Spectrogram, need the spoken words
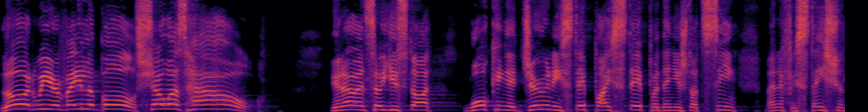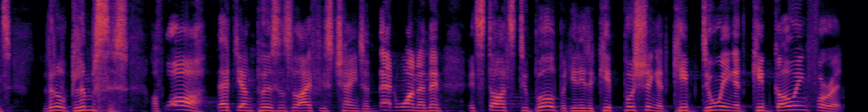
Lord, we are available. Show us how. You know, and so you start walking a journey step by step, and then you start seeing manifestations, little glimpses of, oh, that young person's life is changed, and that one, and then it starts to build, but you need to keep pushing it, keep doing it, keep going for it.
